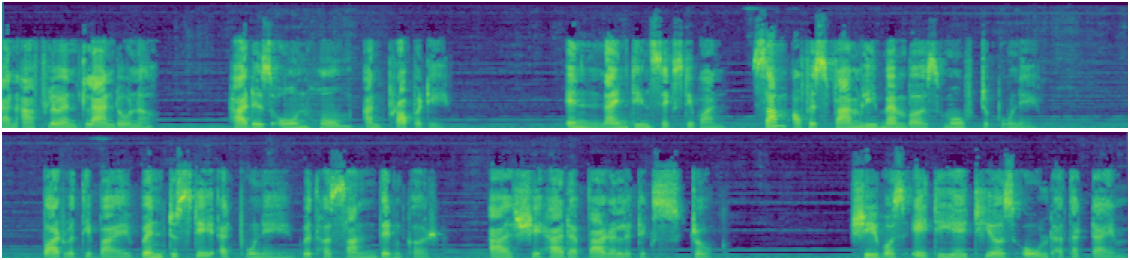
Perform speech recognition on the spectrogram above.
an affluent landowner, had his own home and property. In 1961, some of his family members moved to Pune. Parvati Bai went to stay at Pune with her son Dinkar as she had a paralytic stroke. She was 88 years old at that time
